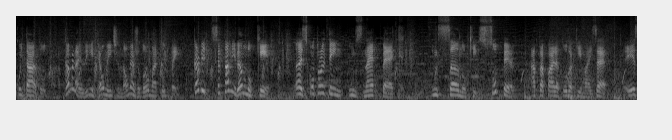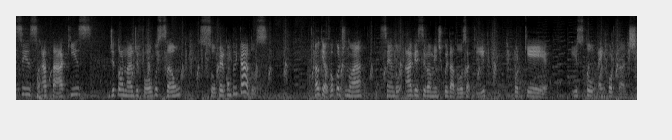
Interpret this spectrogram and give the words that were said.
cuidado. A câmera ali realmente não me ajudou, mas tudo bem. Kirby, você tá mirando no quê? Ah, esse controle tem um snapback insano que super atrapalha tudo aqui, mas é, esses ataques de tornado de fogo são super complicados. Ok, eu vou continuar sendo agressivamente cuidadoso aqui, porque isto é importante.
